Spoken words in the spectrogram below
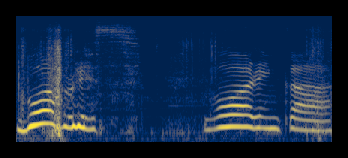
Борис. Боренька.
